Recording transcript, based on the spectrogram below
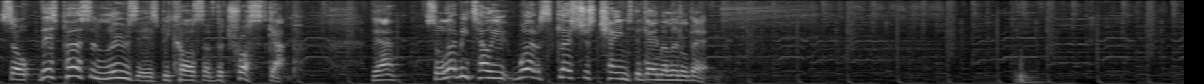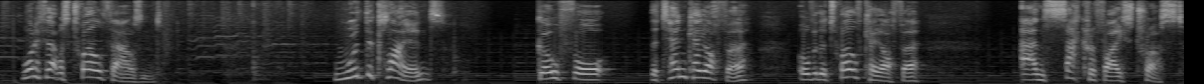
So this person loses because of the trust gap. Yeah. So let me tell you, let's, let's just change the game a little bit. What if that was 12,000? Would the client go for the 10K offer over the 12K offer and sacrifice trust,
